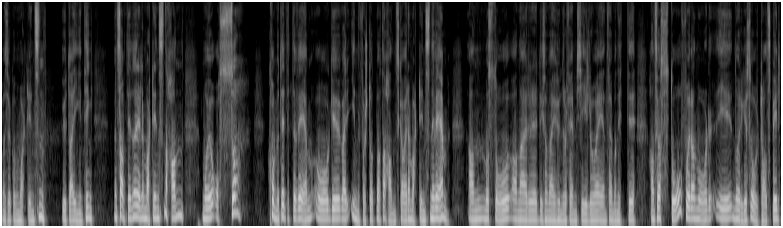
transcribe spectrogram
Men så kommer Martinsen ut av ingenting. Men samtidig, når det gjelder Martinsen, han må jo også komme til dette VM og være innforstått med at han skal være Martinsen i VM. Han må stå, han er liksom veier 105 kilo og 1,95. Han skal stå foran mål i Norges overtallsspill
